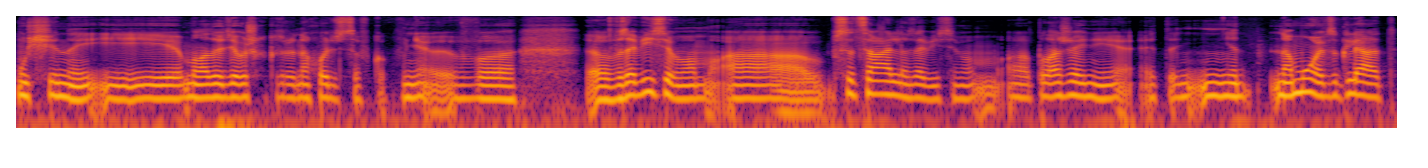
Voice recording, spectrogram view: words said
мужчиной и молодой девушкой, которая находится в, как в, в, в зависимом, а, социально зависимом положении, это, не, на мой взгляд,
